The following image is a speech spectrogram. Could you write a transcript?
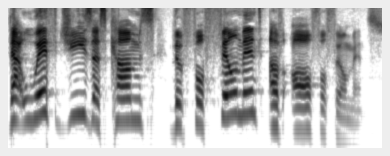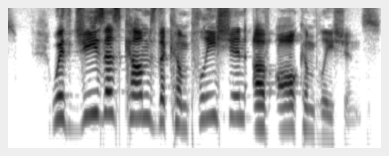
that with Jesus comes the fulfillment of all fulfillments. With Jesus comes the completion of all completions.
